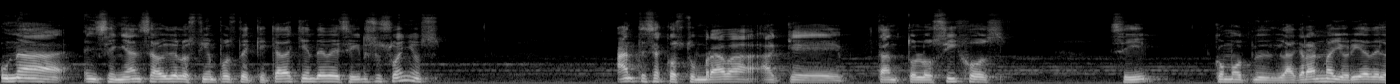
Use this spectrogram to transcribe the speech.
una enseñanza hoy de los tiempos de que cada quien debe seguir sus sueños. Antes se acostumbraba a que tanto los hijos, sí, como la gran mayoría del,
